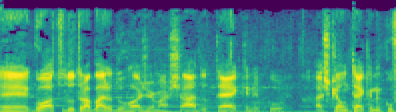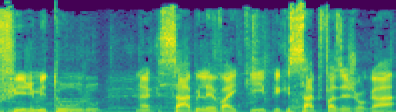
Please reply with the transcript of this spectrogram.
É, gosto do trabalho do Roger Machado, técnico. Acho que é um técnico firme, duro, né? Que sabe levar a equipe, que sabe fazer jogar.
